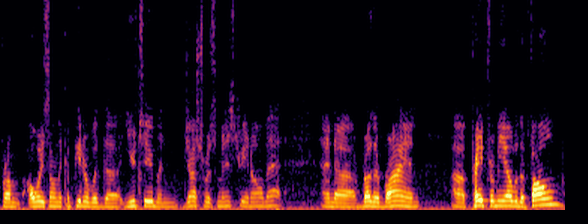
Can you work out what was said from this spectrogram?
from always on the computer with the YouTube and Joshua's ministry and all that. And uh, brother Brian uh, prayed for me over the phone.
